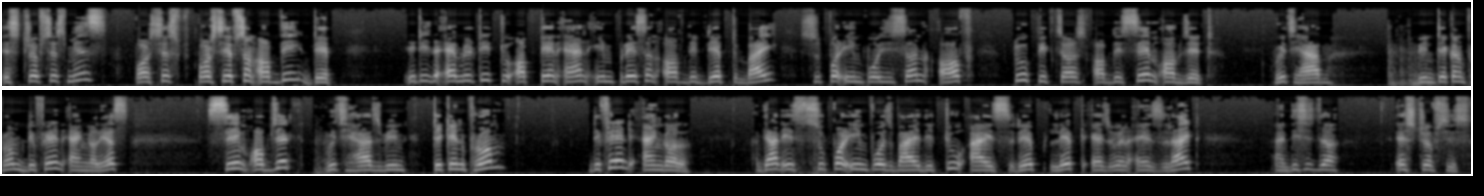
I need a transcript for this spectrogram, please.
estropsis means perception of the depth. It is the ability to obtain an impression of the depth by superimposition of two pictures of the same object which have been taken from different angles yes same object which has been taken from different angle that is superimposed by the two eyes left, as well as right. And this is the estropsis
